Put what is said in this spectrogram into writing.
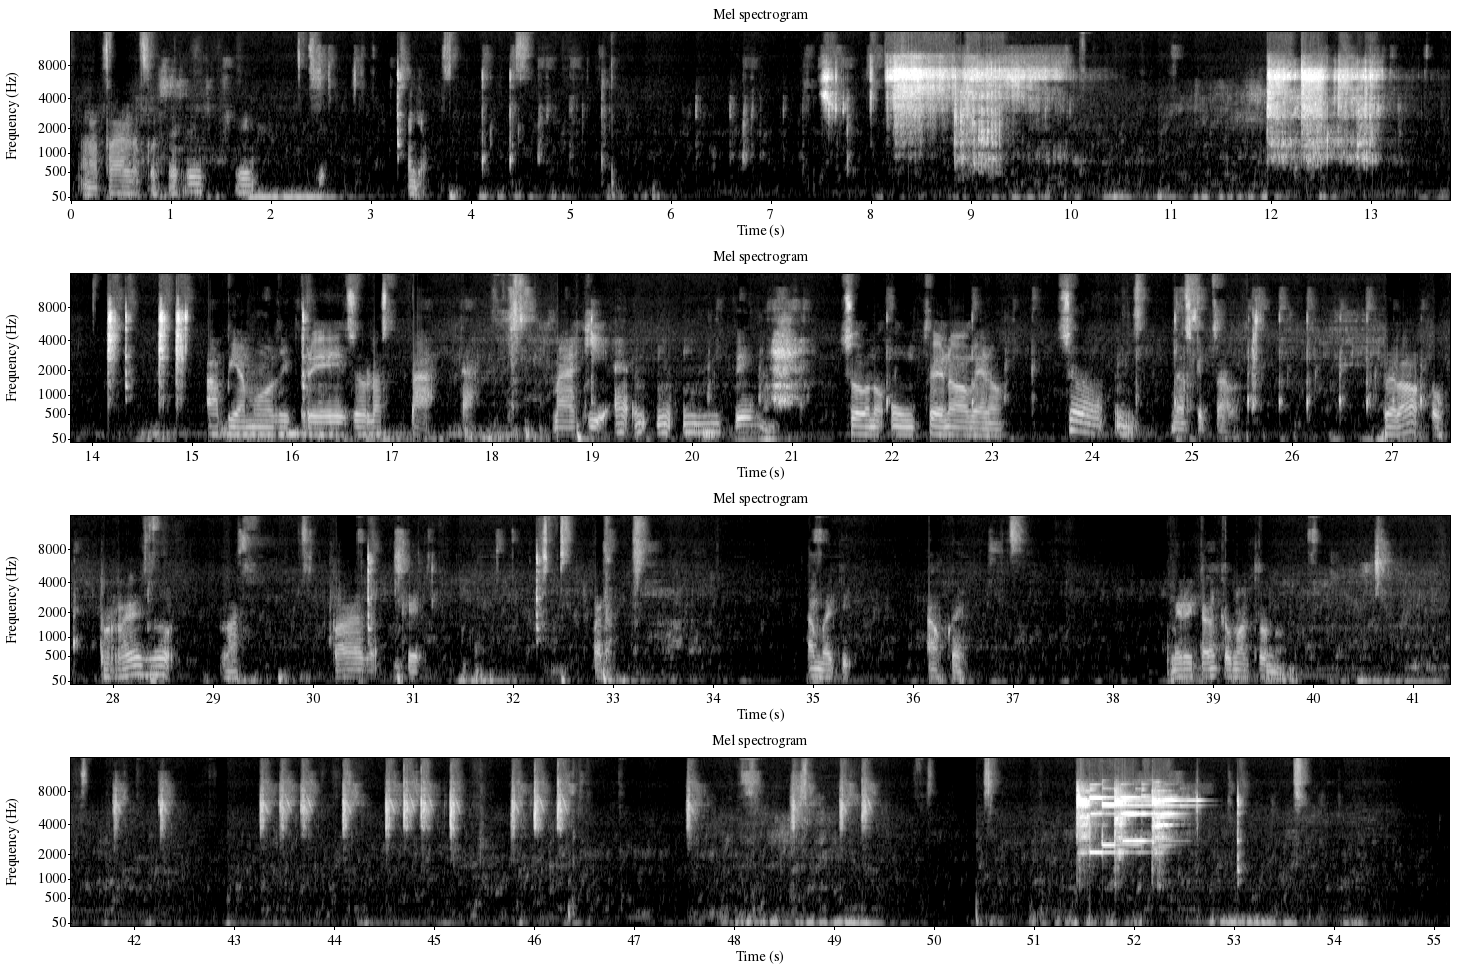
una palla, posso averci. Andiamo. Abbiamo ripreso la spada. Ma chi è un, un fenomeno? Sono un fenomeno. Sono... No, scherzavo. Però ho preso la spada che... Guarda. Ammetti. Ah, ok. Merita anche un altro nome.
